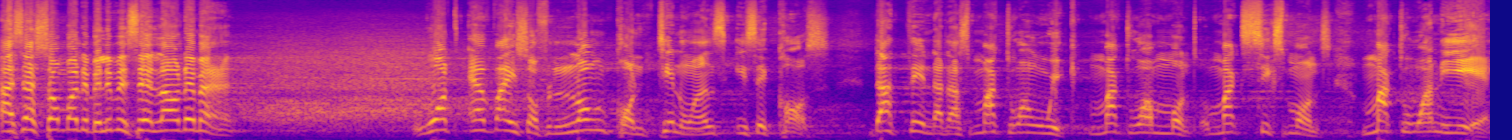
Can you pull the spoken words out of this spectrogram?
I said, somebody believe it, say loud amen. Whatever is of long continuance is a cause. That thing that has marked one week, marked one month, marked six months, marked one year,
